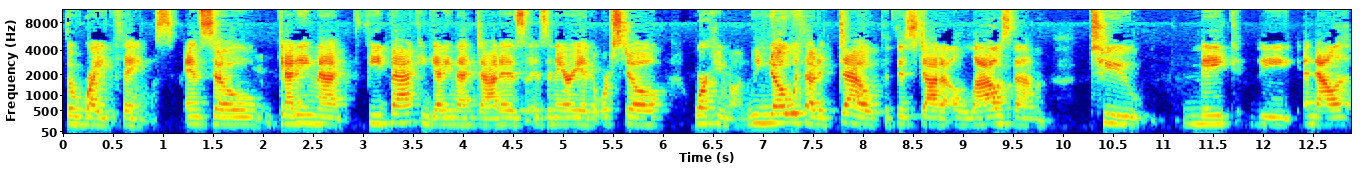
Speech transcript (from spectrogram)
the right things. And so getting that feedback and getting that data is, is an area that we're still working on. We know without a doubt that this data allows them to make the analysis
